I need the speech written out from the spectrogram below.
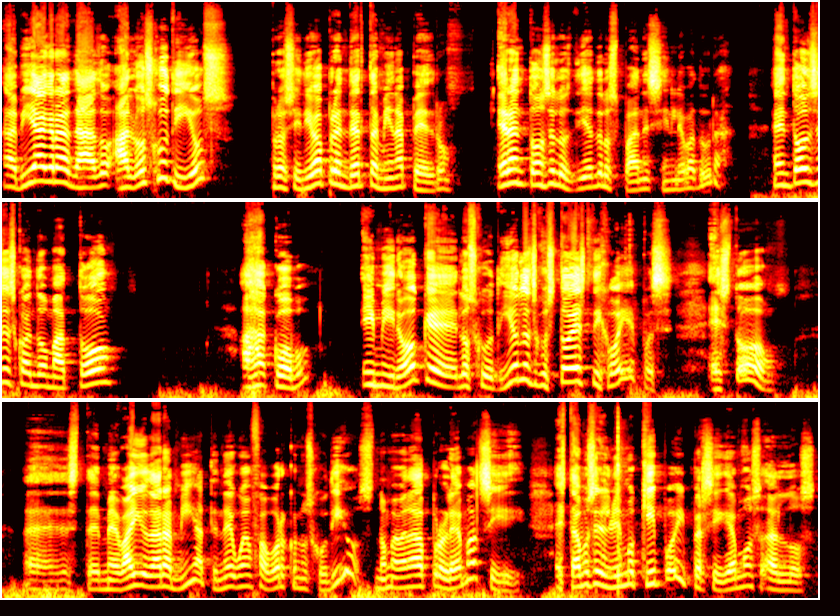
había agradado a los judíos, procedió a prender también a Pedro. Era entonces los días de los panes sin levadura. Entonces cuando mató a Jacobo y miró que los judíos les gustó esto, dijo, oye, pues esto este, me va a ayudar a mí a tener buen favor con los judíos. No me van a dar problemas si estamos en el mismo equipo y persiguemos a los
